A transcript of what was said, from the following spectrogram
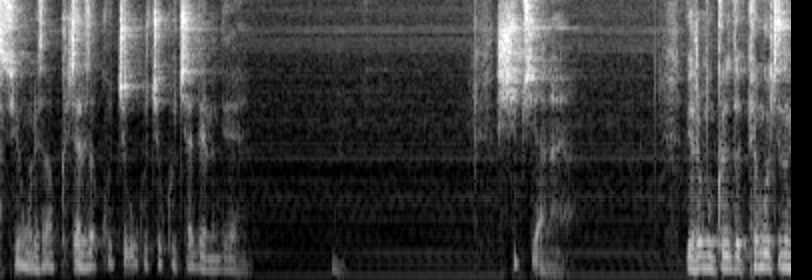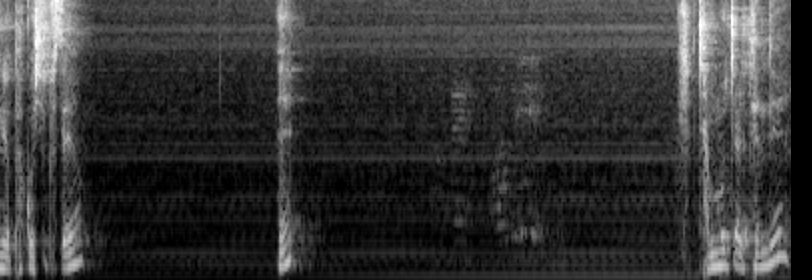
수용을 해서 그 자리에서 고치고 고치고 고쳐야 되는데 쉽지 않아요. 여러분 그래도 병 고치 능력 받고 싶으세요? 예? 잠 못 잘 텐데?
